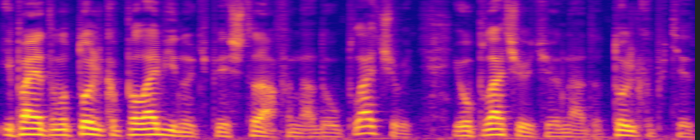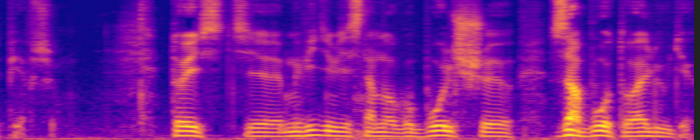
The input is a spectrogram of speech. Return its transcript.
И поэтому только половину теперь штрафа надо уплачивать, и уплачивать ее надо только потерпевшему. То есть э, мы видим здесь намного большую заботу о людях.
